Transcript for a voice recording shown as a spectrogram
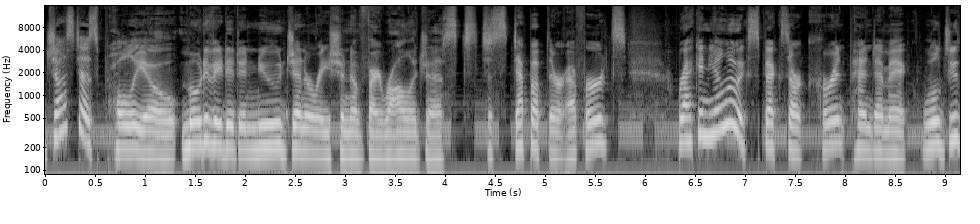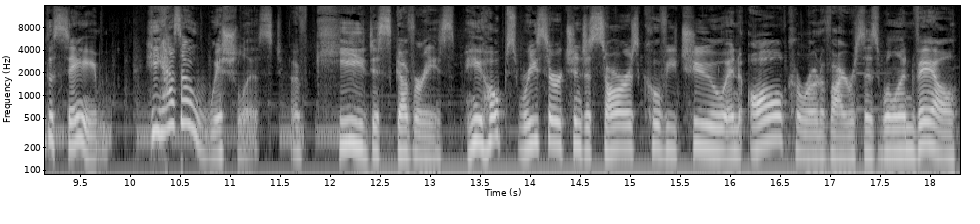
Just as polio motivated a new generation of virologists to step up their efforts, Racaniello expects our current pandemic will do the same. He has a wish list of key discoveries he hopes research into SARS CoV 2 and all coronaviruses will unveil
